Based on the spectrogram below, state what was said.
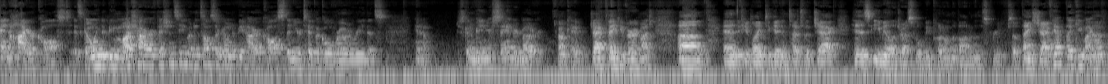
and higher cost? It's going to be much higher efficiency, but it's also going to be higher cost than your typical rotary that's you know, just going to be in your standard motor. Okay, Jack, thank you very much. Um, and if you'd like to get in touch with Jack, his email address will be put on the bottom of the screen. So thanks, Jack. Yep, thank you, Michael. Uh,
